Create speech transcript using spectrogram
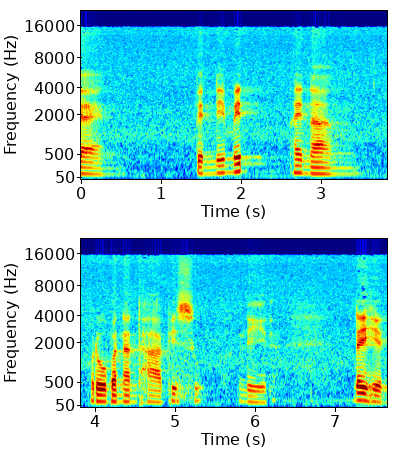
ดงเป็นนิมิตให้นางรูปนันธาพิสุณีนะได้เห็น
